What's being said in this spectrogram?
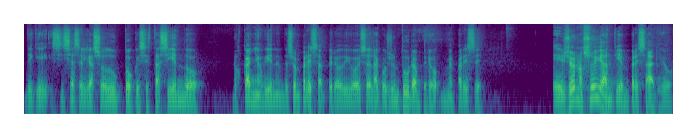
de que si se hace el gasoducto que se está haciendo, los caños vienen de su empresa, pero digo, esa es la coyuntura, pero me parece eh, yo no soy antiempresario.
